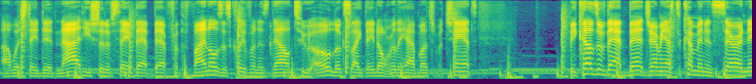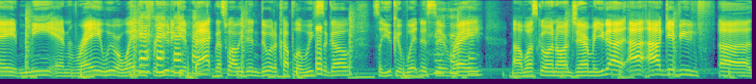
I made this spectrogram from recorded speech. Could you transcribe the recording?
uh, which they did not. He should have saved that bet for the finals as Cleveland is down 2-0. Looks like they don't really have much of a chance. Because of that bet, Jeremy has to come in and serenade me and Ray. We were waiting for you to get back. That's why we didn't do it a couple of weeks ago, so you could witness it, Ray. Uh, what's going on, Jeremy? You got. I, I'll give you uh,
